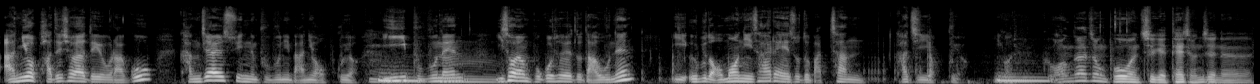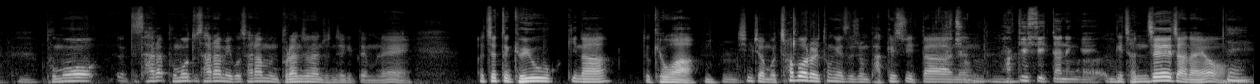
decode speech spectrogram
아니요 받으셔야 돼요라고 강제할 수 있는 부분이 많이 없고요. 이 부분은 이서연 보고서에도 나오는 이 의붓 어머니 사례에서도 마찬가지였고요. 이거는 음. 그 원가정 보호 원칙의 대전제는 부모 사람, 부모도 사람이고 사람은 불완전한 존재이기 때문에 어쨌든 교육이나 또 교화, 음. 심지어 뭐 처벌을 통해서 좀 바뀔 수 있다는 바뀔 수 있다는 게게 전제잖아요. 네.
